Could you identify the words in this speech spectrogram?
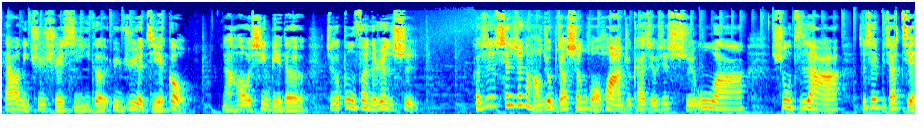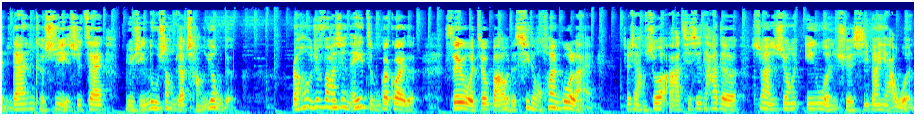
她要你去学习一个语句的结构，然后性别的这个部分的认识。可是先生的好像就比较生活化，就开始有些食物啊、数字啊这些比较简单，可是也是在旅行路上比较常用的。然后我就发现，哎，怎么怪怪的？所以我就把我的系统换过来，就想说啊，其实他的虽然是用英文学西班牙文。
